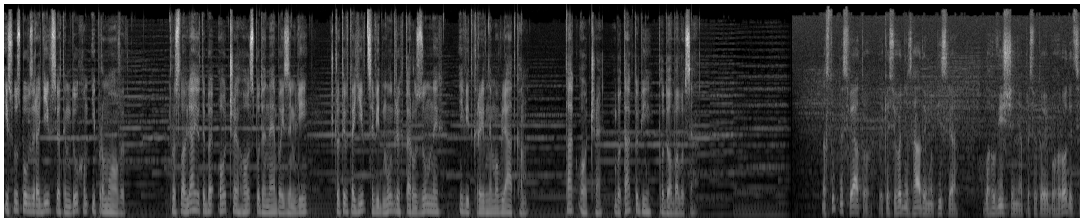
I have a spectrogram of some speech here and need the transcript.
Ісус був зрадів Святим Духом і промовив: Прославляю Тебе, Отче, Господи неба й землі, що Ти втаїв це від мудрих та розумних і відкрив немовляткам. Так, Отче, бо так тобі подобалося. Наступне свято, яке сьогодні згадуємо після благовіщення Пресвятої Богородиці,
